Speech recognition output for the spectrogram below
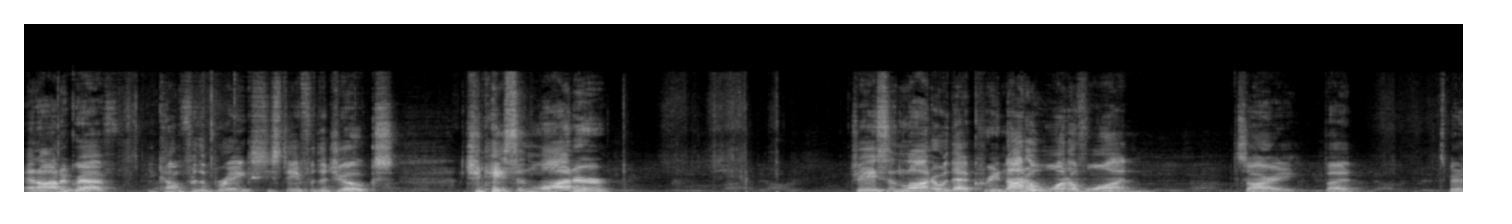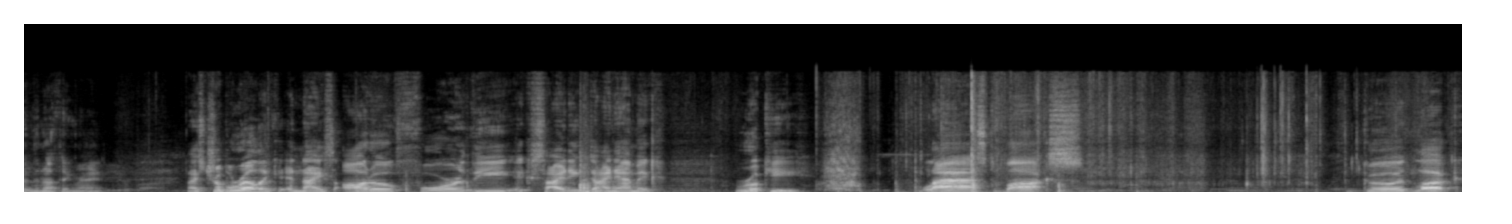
and autograph. You come for the breaks, you stay for the jokes. Jason Lawner. Jason Lawner with that Kareem. Not a one of one. Sorry, but it's better than nothing, right? Nice triple relic and nice auto for the exciting dynamic rookie. Last box. Good luck.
